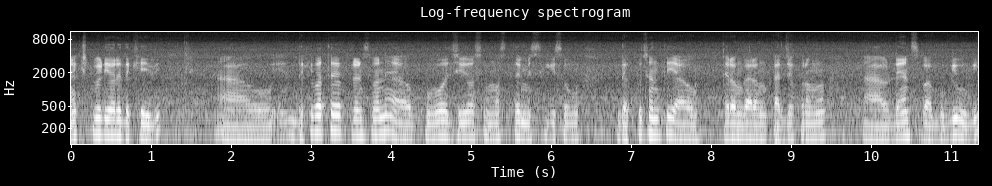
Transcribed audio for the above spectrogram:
ନେକ୍ସଟ ଭିଡ଼ିଓରେ ଦେଖେଇବି ଆଉ ଦେଖିପାରୁଥିବେ ଫ୍ରେଣ୍ଡସ୍ ମାନେ ଆଉ ପୁଅ ଝିଅ ସମସ୍ତେ ମିଶିକି ସବୁ ଦେଖୁଛନ୍ତି ଆଉ ରଙ୍ଗାରଙ୍ଗ କାର୍ଯ୍ୟକ୍ରମ ଆଉ ଡ୍ୟାନ୍ସ ବା ବୁଗି ବୁଗି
